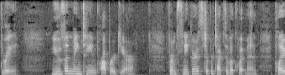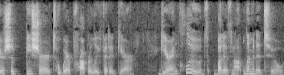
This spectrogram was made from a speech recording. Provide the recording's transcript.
3. Use and maintain proper gear. From sneakers to protective equipment, players should be sure to wear properly fitted gear. Gear includes, but is not limited to,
